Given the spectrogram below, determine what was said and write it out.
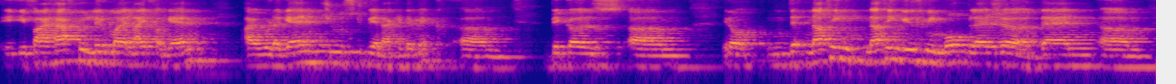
if I have to live my life again, I would again choose to be an academic um, because, um, you know, nothing, nothing gives me more pleasure than, um,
